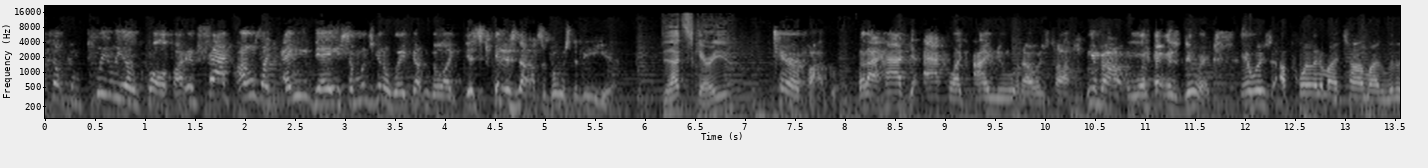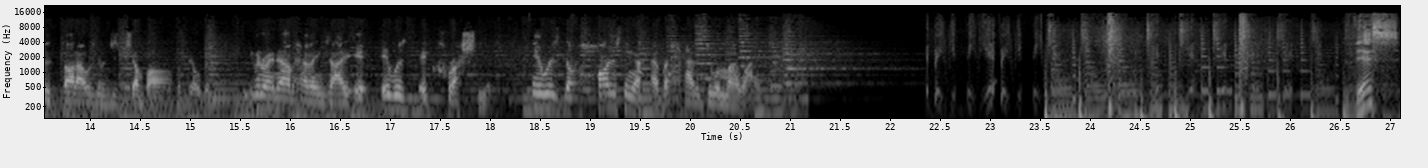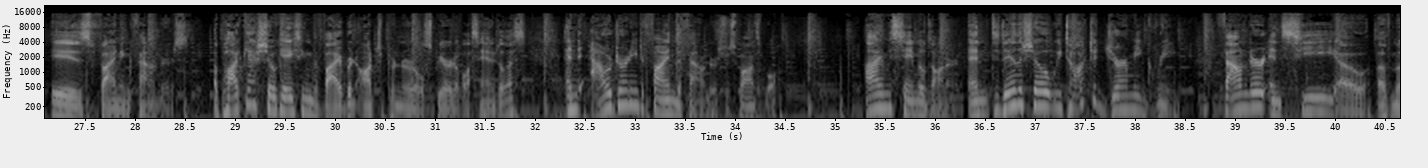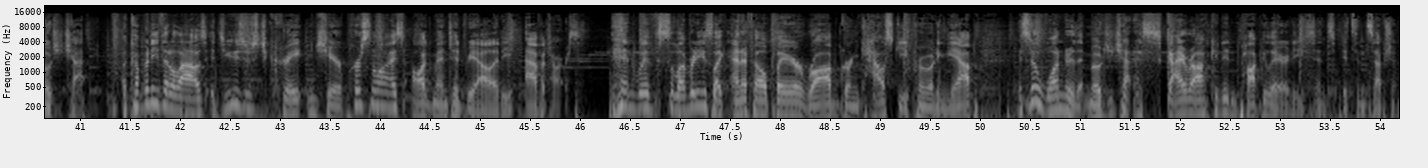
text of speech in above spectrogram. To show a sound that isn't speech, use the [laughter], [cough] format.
I felt completely unqualified. In fact, I was like, any day someone's gonna wake up and go like, "This kid is not supposed to be here." Did that scare you? Terrified me, but I had to act like I knew what I was talking [laughs] about and what I was doing. It was a point in my time I literally thought I was gonna just jump off a building. Even right now, I'm having anxiety. It, it was it crushed me. It was the hardest thing I ever had to do in my life. This is Finding Founders, a podcast showcasing the vibrant entrepreneurial spirit of Los Angeles and our journey to find the founders responsible. I'm Samuel Donner, and today on the show, we talk to Jeremy Green, founder and CEO of Mochi Chat, a company that allows its users to create and share personalized augmented reality avatars. And with celebrities like NFL player Rob Gronkowski promoting the app, it's no wonder that Mochi Chat has skyrocketed in popularity since its inception.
